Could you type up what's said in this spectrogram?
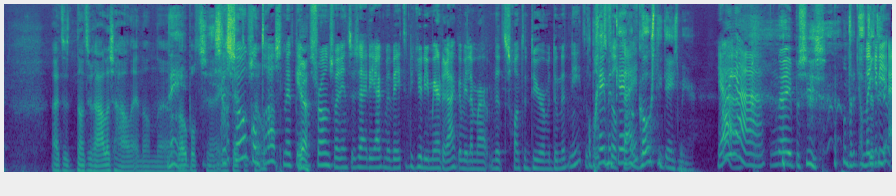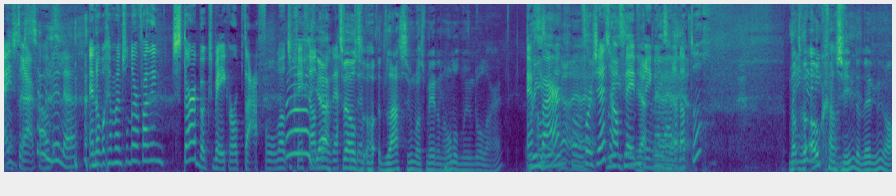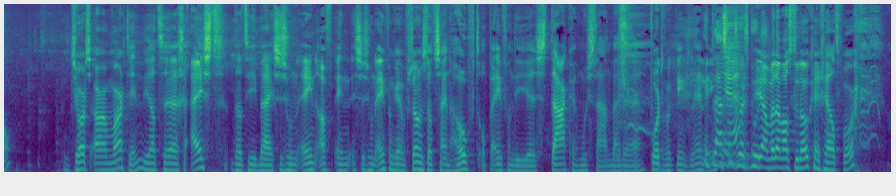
uit het naturalis halen en dan eh, Nee. robots eh, Het is inzetten zo'n contrast met Game Ja. of Thrones, waarin ze zeiden: Ja, we weten dat jullie meer draken willen, maar dat is gewoon te duur, we doen het niet. Dat Op een gegeven moment kost kregen we veel Ghost niet eens meer. Tijd. Oh ja, Nee, precies. Omdat, je die ijsdraak zo had. lullig. En op een gegeven moment stond er een fucking Starbucks-beker op tafel. Wat ze geen geld ja, wilden terwijl het, het laatste seizoen was meer dan 100 miljoen dollar. Hè? Echt waar? Ja, ja, ja. Voor zes Breathing. afleveringen Ja, ja, waren ja. dat toch? Wat we ook gaan zien, dat weet ik nu al. George R. R. Martin die had eh, geëist dat hij bij seizoen 1, af, in seizoen 1 van Game of Thrones... dat zijn hoofd op een van die eh, staken moest staan bij de poorten van King's Landing. In plaats van Ja? George Bush. Ja, maar daar was toen ook geen geld voor.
